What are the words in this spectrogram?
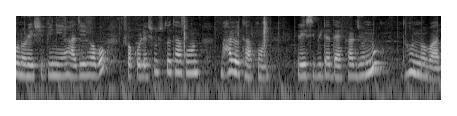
কোনো রেসিপি নিয়ে হাজির হব। সকলে সুস্থ থাকুন, ভালো থাকুন। রেসিপিটা দেখার জন্য ধন্যবাদ।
